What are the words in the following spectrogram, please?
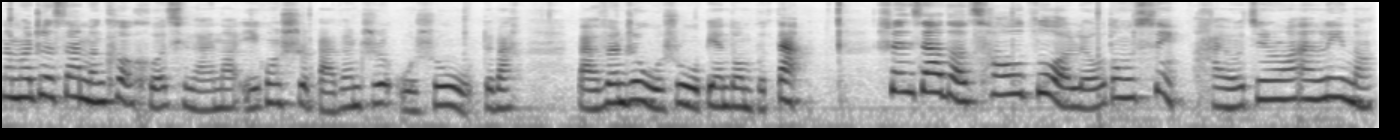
那么这三门课合起来呢，一共是百分之五十五，对吧？百分之五十五变动不大。剩下的操作流动性还有金融案例呢，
